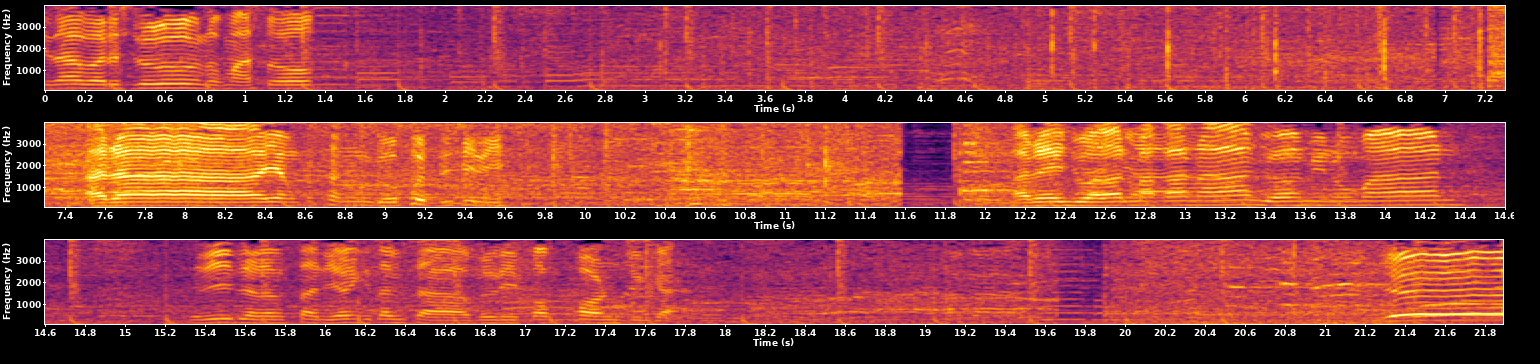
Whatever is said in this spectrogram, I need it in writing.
kita baris dulu untuk masuk ada yang pesan GoFood di sini. Ada yang jualan makanan, jualan minuman. Jadi dalam stadion kita bisa beli popcorn juga. Yeay!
